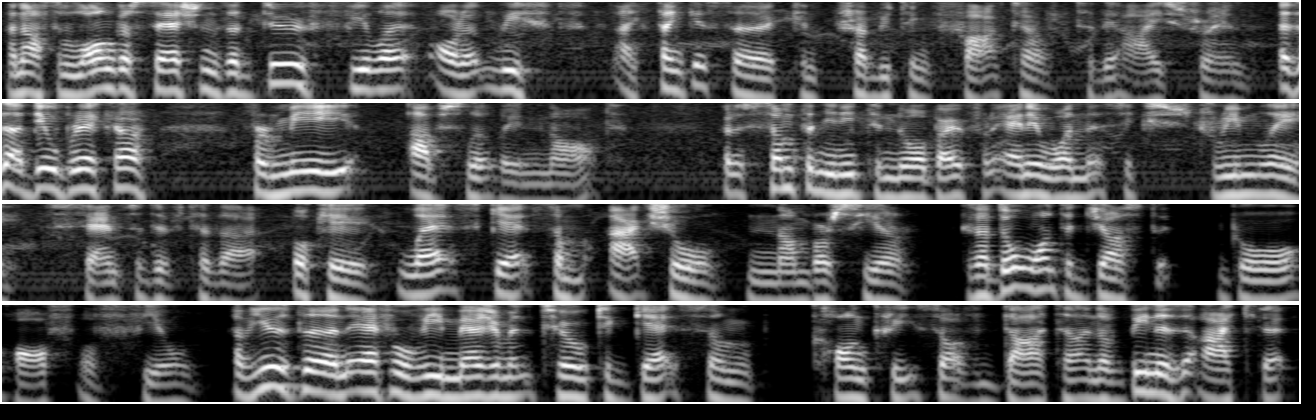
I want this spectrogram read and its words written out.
And after longer sessions, I do feel it, or at least I think it's a contributing factor to the eye strain. Is it a deal breaker? For me, absolutely not. But it's something you need to know about for anyone that's extremely sensitive to that. Okay, let's get some actual numbers here because I don't want to just go off of fuel. I've used an FOV measurement tool to get some concrete sort of data and I've been as accurate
